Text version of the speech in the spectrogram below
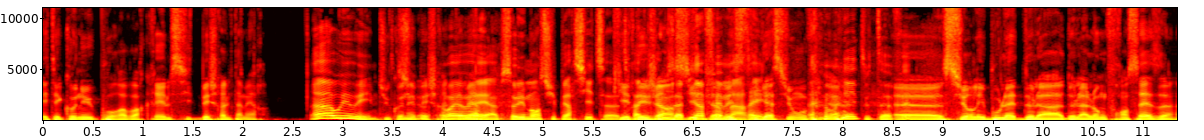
était connu pour avoir créé le site Becherel ta mère. Ah oui, oui. Tu connais Ouais, ta mère ouais, absolument. Super site. ça. qui est Tra- déjà un site d'investigation au final. oui, tout à fait. Euh, sur les boulettes de la, de la langue française.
